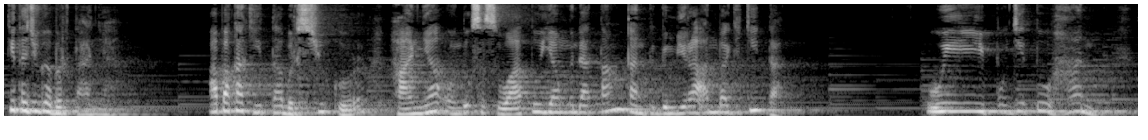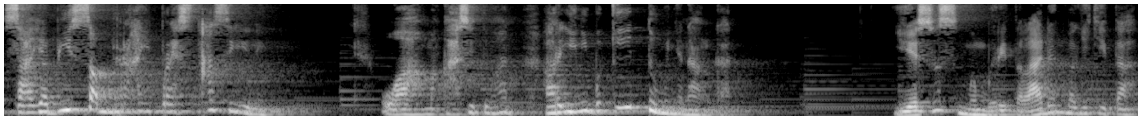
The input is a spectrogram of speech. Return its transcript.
Kita juga bertanya, apakah kita bersyukur hanya untuk sesuatu yang mendatangkan kegembiraan bagi kita? Wih, puji Tuhan, saya bisa meraih prestasi ini. Wah, makasih Tuhan, hari ini begitu menyenangkan. Yesus memberi teladan bagi kita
